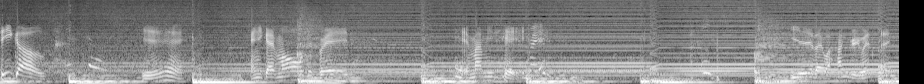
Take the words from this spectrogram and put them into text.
Seagulls. Yeah. And you gave them all the bread. Yeah, mummy's here. Bread? Yeah, they were hungry, weren't they?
